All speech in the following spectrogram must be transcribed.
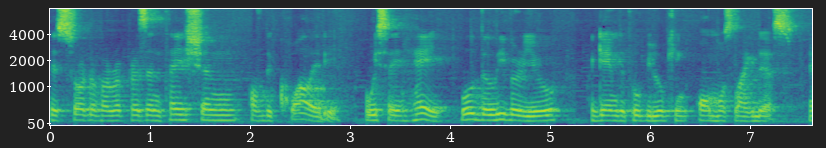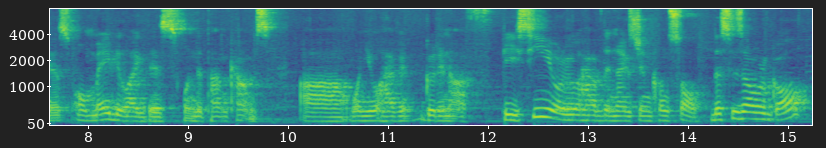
is sort of a representation of the quality. We say, hey, we'll deliver you a game that will be looking almost like this, yes, or maybe like this when the time comes uh, when you have a good enough PC or you have the next gen console. This is our goal.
